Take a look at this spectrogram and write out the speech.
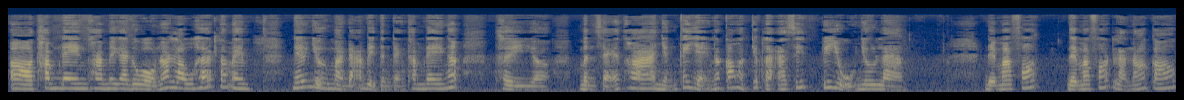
À, thâm đen thoa mega duo nó lâu hết lắm em nếu như mà đã bị tình trạng thâm đen á thì ờ, mình sẽ thoa những cái dạng nó có hoạt chất là axit. Ví dụ như là Demaphos Demaphos là nó có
